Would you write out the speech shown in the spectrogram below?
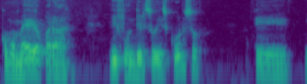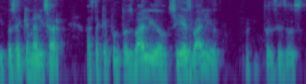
como medio para difundir su discurso. Eh, y pues hay que analizar hasta qué punto es válido, si es válido. Entonces eso es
